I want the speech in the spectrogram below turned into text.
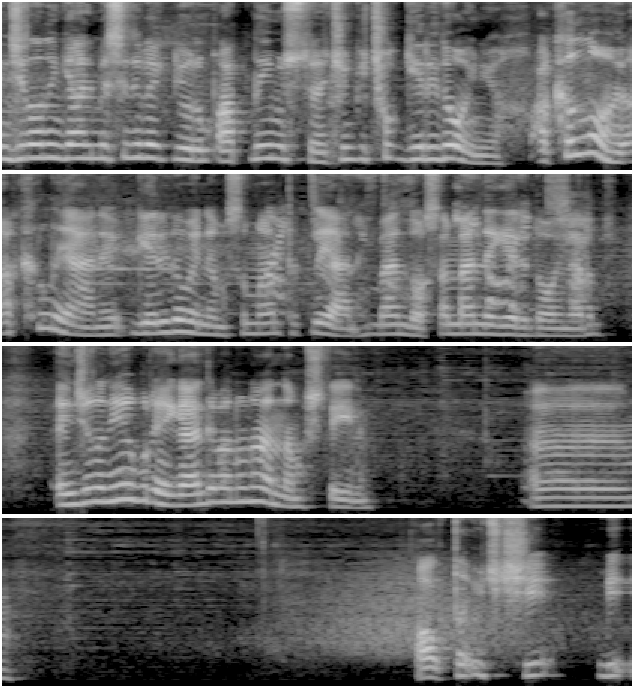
Angela'nın gelmesini bekliyorum. Atlayayım üstüne. Çünkü çok geride oynuyor. Akıllı oynuyor. Akıllı yani. Geride oynaması mantıklı yani. Ben de olsam ben de geride oynarım. Angela niye buraya geldi ben onu anlamış değilim. Ee, altta 3 kişi bir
